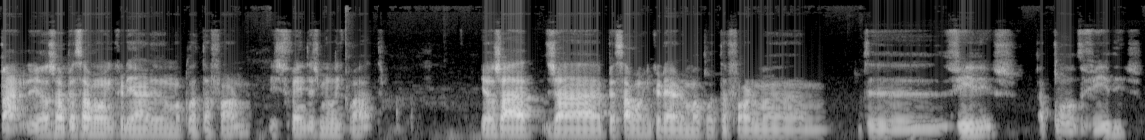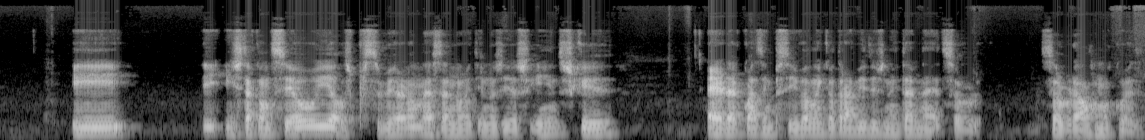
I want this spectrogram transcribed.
pá, eles já pensavam em criar uma plataforma. Isto foi em 2004 eles já, já pensavam em criar uma plataforma de vídeos, upload de vídeos, e, e isto aconteceu e eles perceberam nessa noite e nos dias seguintes que era quase impossível encontrar vídeos na internet sobre, sobre alguma coisa.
